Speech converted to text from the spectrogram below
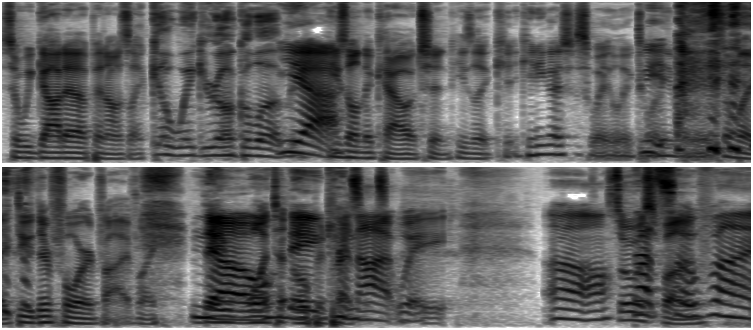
So we got up and I was like, "Go wake your uncle up." And Yeah. he's on the couch and he's like, "Can you guys just wait like twenty Yeah. minutes?" I'm like, "Dude, they're four and five. Like they no, want to they open cannot presents." wait. Oh, So that's so fun. fun.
